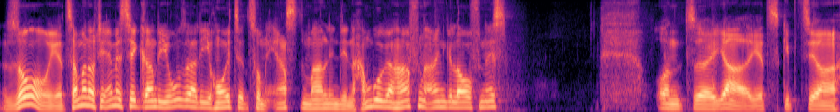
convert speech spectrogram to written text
So, jetzt haben wir noch die MSC Grandiosa, die heute zum ersten Mal in den Hamburger Hafen eingelaufen ist. Und äh, ja, jetzt gibt es ja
